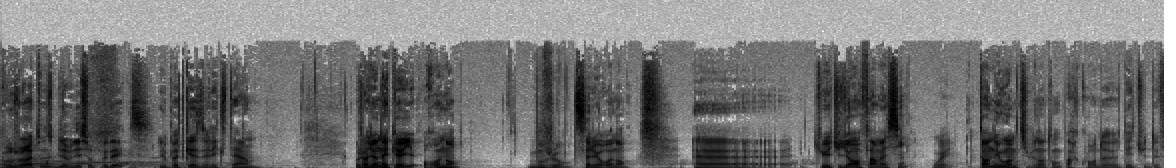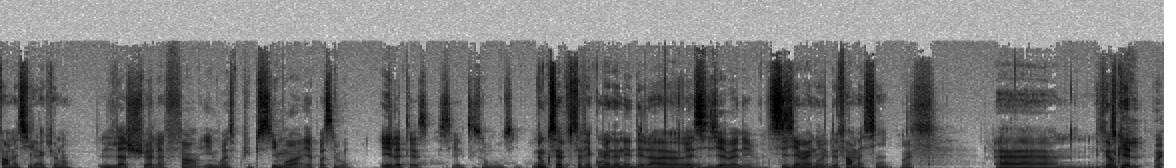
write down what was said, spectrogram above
Bonjour à tous, bienvenue sur Codex. Le podcast de l'externe. Aujourd'hui, on accueille Ronan. Bonjour. Salut Ronan. Euh, tu es étudiant en pharmacie. Ouais. T'en es où un petit peu dans ton parcours de- d'études de, pharmacie là actuellement? Là, je suis à la fin. Il me reste plus que six mois et après, c'est bon. Et la thèse, si, accessoirement aussi. Donc ça, ça fait combien d'années déjà euh, La sixième année. ouais. Sixième année Ouais. de pharmacie. Ouais. Euh, C'est dans est-ce que- quel... ouais.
